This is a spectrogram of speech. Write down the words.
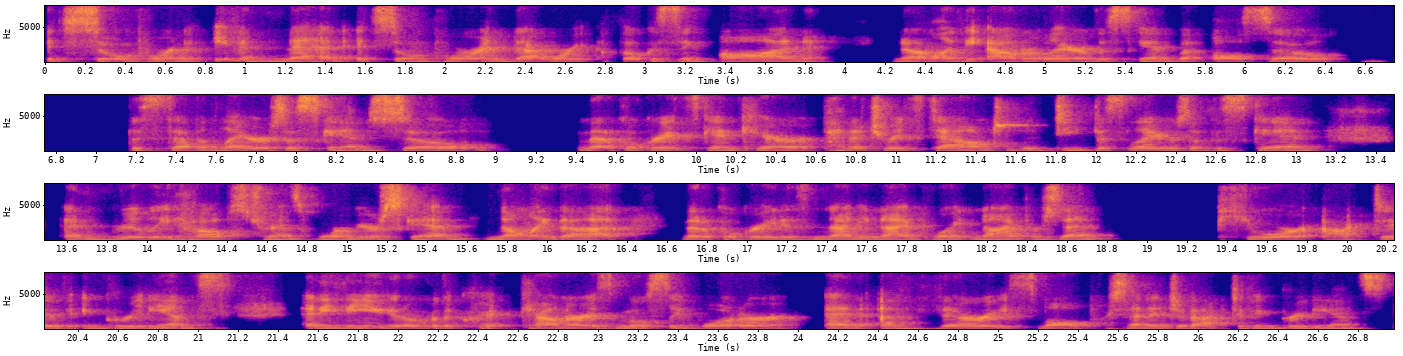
it's so important, even men, it's so important that we're focusing on not only the outer layer of the skin, but also the seven layers of skin. So, medical grade skincare penetrates down to the deepest layers of the skin and really helps transform your skin. Not only that, medical grade is 99.9% pure active ingredients. Anything you get over the counter is mostly water and a very small percentage of active ingredients.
